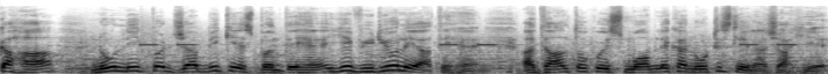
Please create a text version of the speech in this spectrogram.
कहा, नून लीग पर जब भी केस बनते हैं, ये वीडियो ले आते हैं। अदालतों को इस मामले का नोटिस लेना चाहिए।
